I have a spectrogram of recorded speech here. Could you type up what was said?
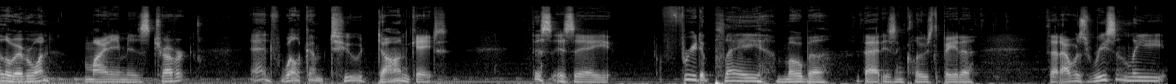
Hello everyone, my name is Trevor, and welcome to Dawngate. This is a free-to-play MOBA that is in closed beta that I was recently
